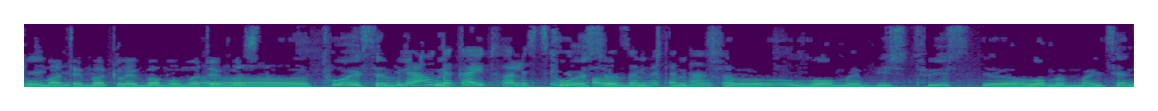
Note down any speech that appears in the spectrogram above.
მომატება, კლება, მომატებასთან. თუ ესე ვიტყვით, რა უნდა გაითვალისწინოს ყველაზე მეტად ანზო? ლომებისთვის, ლომებმა იციან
